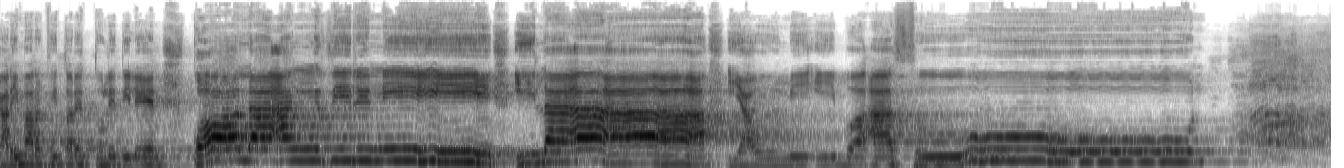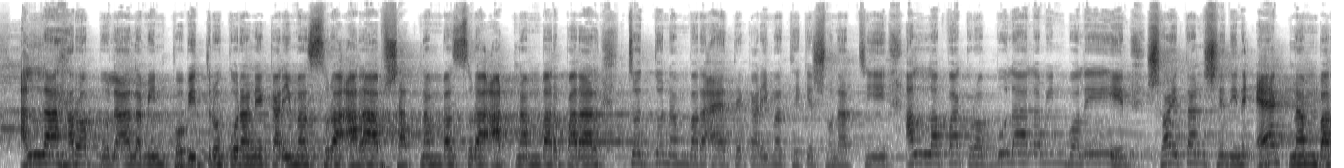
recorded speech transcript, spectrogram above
কারিমার ভিতরে তুলে দিলেন। কলা আংজিরনি ইলা ইয়াউমি ইবআসুন আল্লাহ রব্বুল আলমিন পবিত্র কোরআনে কারিমা সুরা আরাব সাত নাম্বার সুরা, আট নাম্বার পাড়ার চোদ্দ নাম্বার আয়াতে কারিমা থেকে শোনাচ্ছি। আল্লাহ পাক রব্বুল আলমিন বলেন, শয়তান সেদিন এক নাম্বার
